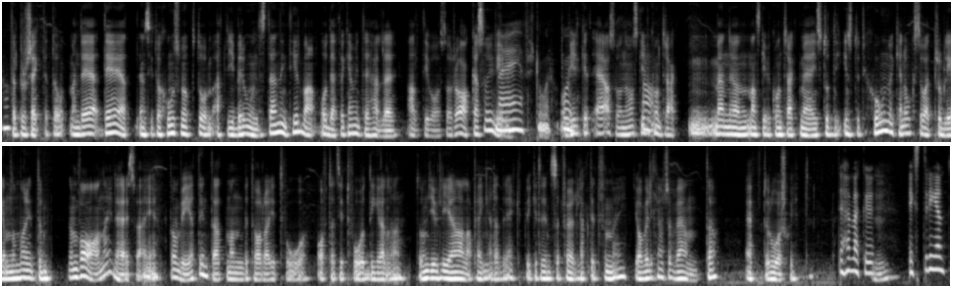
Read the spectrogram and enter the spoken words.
Ja. för projektet. Då. Men det, det är en situation som uppstår att vi är i beroendeställning till varandra. Och därför kan vi inte heller alltid vara så raka som vi vill. Nej, jag förstår. Oj. Vilket är alltså när man skriver Ja. kontrakt, mm, men eh, man skriver kontrakt med institu- institutioner kan det också vara ett problem. De har inte de vana i det här i Sverige. De vet inte att man betalar i två, oftast i två delar. De ger alla pengar där direkt, vilket är inte så fördelaktigt för mig. Jag vill kanske vänta efter årsskiftet. Det här verkar ju Mm. extremt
